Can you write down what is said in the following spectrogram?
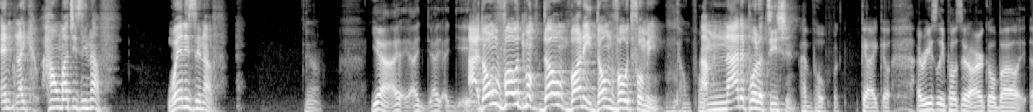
And like, how much is enough? When is enough? Yeah. Yeah. I. I. I, I I don't vote. Don't, Bonnie. Don't vote for me. don't vote. I'm not a politician. I vote for Guyco. I recently posted an article about uh,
